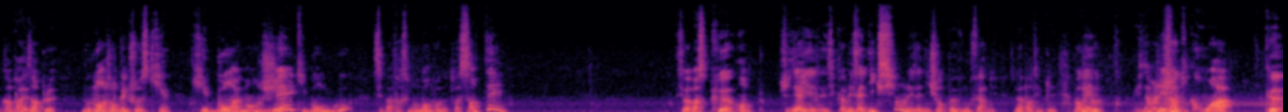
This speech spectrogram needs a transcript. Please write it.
quand, par exemple nous mangeons quelque chose qui est, qui est bon à manger, qui est bon au goût, c'est pas forcément bon pour notre santé. C'est pas parce que, je veux dire, comme les addictions, les addictions peuvent nous faire apporter du plaisir. Donc, voyez-vous, évidemment, les gens qui croient que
